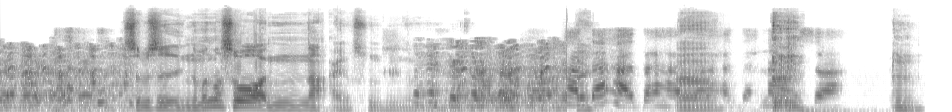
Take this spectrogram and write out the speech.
是不是？你能不能说哪个村子的？好的，好的，好的，好的，那我说。嗯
